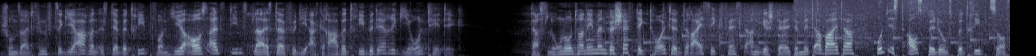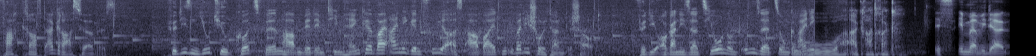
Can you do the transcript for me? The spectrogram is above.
Schon seit 50 Jahren ist der Betrieb von hier aus als Dienstleister für die Agrarbetriebe der Region tätig. Das Lohnunternehmen beschäftigt heute 30 festangestellte Mitarbeiter und ist Ausbildungsbetrieb zur Fachkraft Agrarservice. Für diesen YouTube-Kurzfilm haben wir dem Team Henke bei einigen Frühjahrsarbeiten über die Schultern geschaut. Für die Organisation und Umsetzung einiger Uh, Agrartrack. Ist immer wieder,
